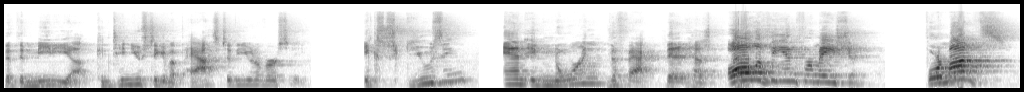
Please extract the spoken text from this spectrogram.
that the media continues to give a pass to the university, excusing and ignoring the fact that it has all of the information for months,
